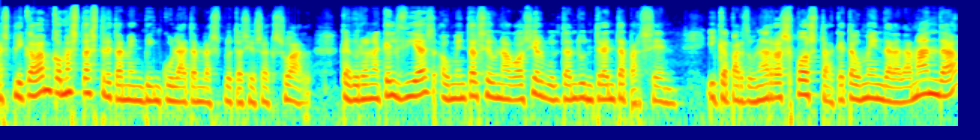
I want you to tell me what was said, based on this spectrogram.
explicàvem com està estretament vinculat amb l'explotació sexual, que durant aquells dies augmenta el seu negoci al voltant d'un 30% i que per donar resposta a aquest augment de la demanda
